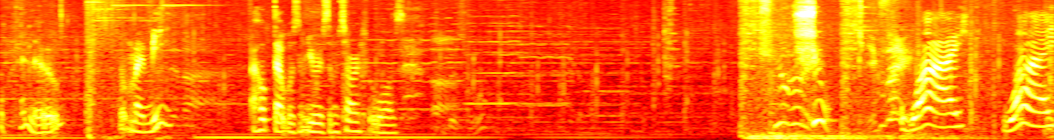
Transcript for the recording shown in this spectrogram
Oh, hello. Don't mind me. I hope that wasn't yours. I'm sorry if it was. Shoot! Why? Why?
